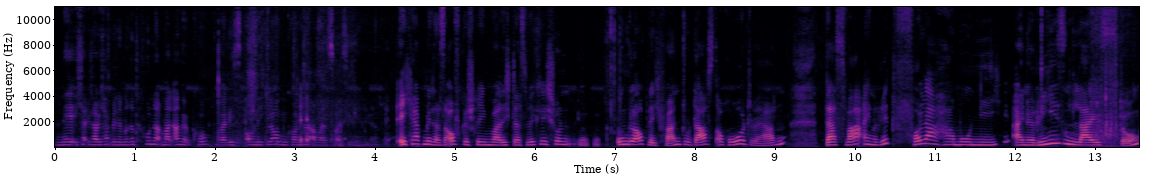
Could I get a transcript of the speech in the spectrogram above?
Nee, ich glaube, ich habe mir den Ritt hundertmal angeguckt, weil ich es auch nicht glauben konnte, aber das weiß ich nicht mehr. Ich habe mir das aufgeschrieben, weil ich das wirklich schon unglaublich fand. Du darfst auch rot werden. Das war ein Ritt voller Harmonie, eine Riesenleistung.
